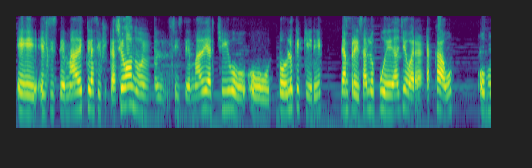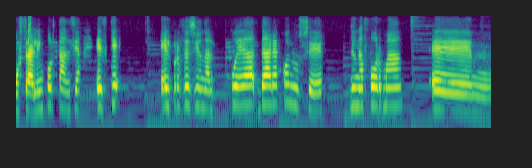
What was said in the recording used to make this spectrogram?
eh, el sistema de clasificación o el sistema de archivo o todo lo que quiere la empresa lo pueda llevar a cabo o mostrar la importancia, es que el profesional pueda dar a conocer de una forma em,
